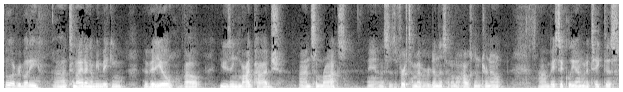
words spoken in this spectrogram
Hello everybody. Uh, tonight I'm going to be making a video about using Mod Podge on some rocks and this is the first time I've ever done this. I don't know how it's going to turn out. Um, basically I'm going to take this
